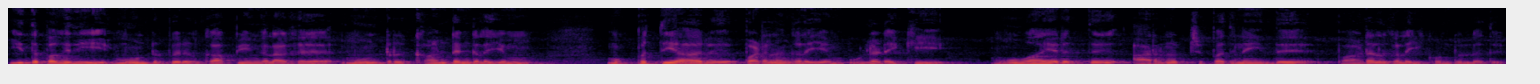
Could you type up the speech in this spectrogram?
இந்த பகுதி மூன்று பெரும் காப்பியங்களாக மூன்று காண்டங்களையும் முப்பத்தி ஆறு படலங்களையும் உள்ளடக்கி மூவாயிரத்து அறுநூற்று பதினைந்து பாடல்களை கொண்டுள்ளது.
